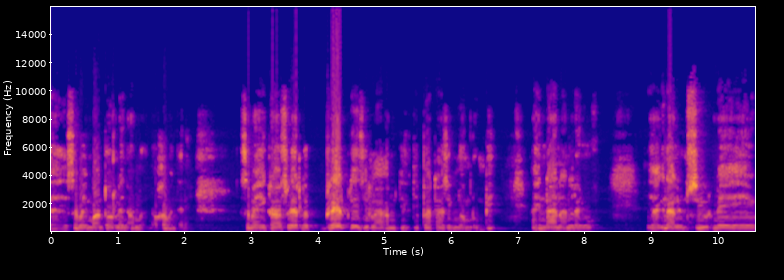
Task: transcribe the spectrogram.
euh, samay mentor lañ xam nga ñoo xamante ne samay grand frère le plaisir la am di di partage ak ñoom room ay ndaanaan lañu. Yàgg naa leen suivre mais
